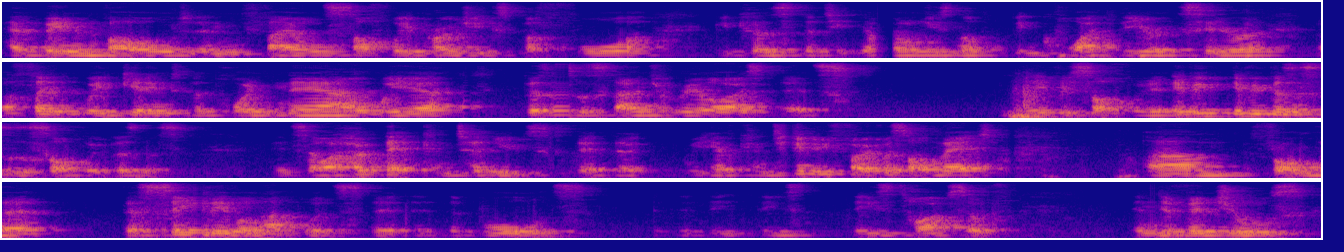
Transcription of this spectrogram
have been involved in failed software projects before because the technology's not been quite there, etc. I think we're getting to the point now where businesses are starting to realise it's every software, every, every business is a software business. And so I hope that continues, that, that we have continued focus on that um, from the, the C level upwards, the, the, the boards, the, these, these types of individuals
